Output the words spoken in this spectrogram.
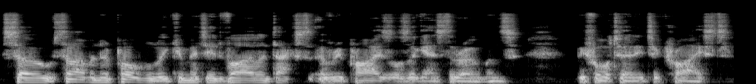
So Simon had probably committed violent acts of reprisals against the Romans before turning to Christ.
